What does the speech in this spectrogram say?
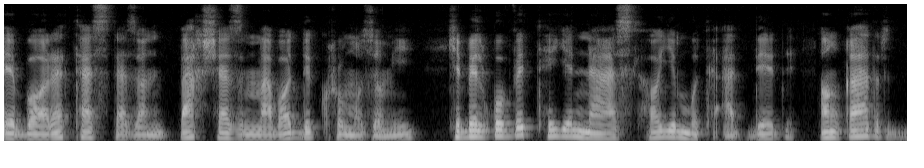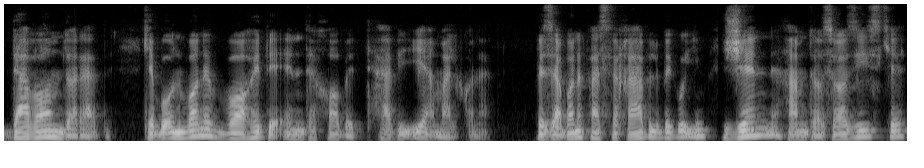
عبارت است از آن بخش از مواد کروموزومی که بالقوه طی نسلهای متعدد آنقدر دوام دارد که به عنوان واحد انتخاب طبیعی عمل کند. به زبان فصل قبل بگوییم ژن همتاسازی است که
